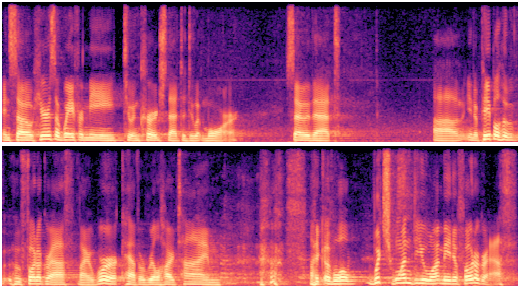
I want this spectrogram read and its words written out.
And so here's a way for me to encourage that to do it more so that um, you know, people who, who photograph my work have a real hard time. like, uh, well, which one do you want me to photograph?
